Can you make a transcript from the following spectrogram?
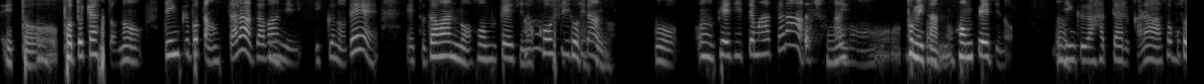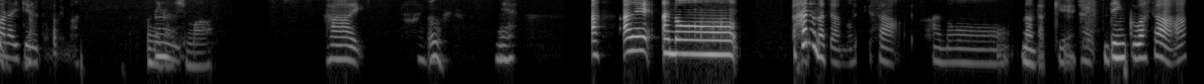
えっと、ポッドキャストのリンクボタンを押したら、ザワンに行くので、えっと、ザワンのホームページの講師一覧を、うん、ページ行ってもらったら、あ。のトミさんのホームページのうんリンクが貼ってあるから、そこから行けると思います。お願いします。はい。うん。ね。あ、あれ、あのー、春菜ちゃんのさ、あのーなんだっけ、はいリンクはさ、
